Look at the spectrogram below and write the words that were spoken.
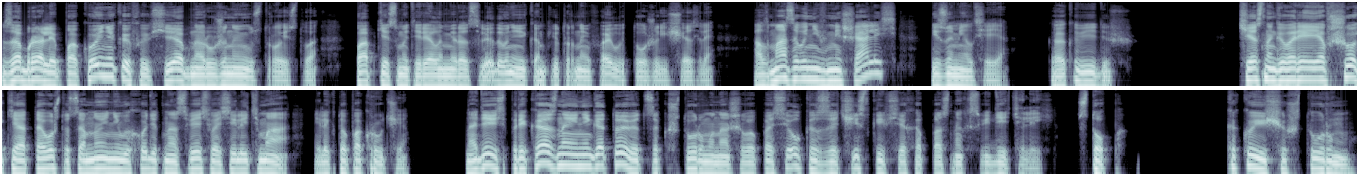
забрали покойников и все обнаруженные устройства. Папки с материалами расследования и компьютерные файлы тоже исчезли. «Алмазовы не вмешались?» — изумился я. «Как видишь». Честно говоря, я в шоке от того, что со мной не выходит на связь Василий Тьма или кто покруче. Надеюсь, приказные не готовятся к штурму нашего поселка с зачисткой всех опасных свидетелей. Стоп. Какой еще штурм?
